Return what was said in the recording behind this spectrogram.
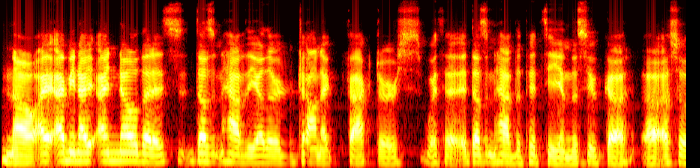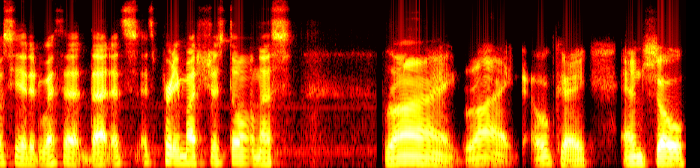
No, I, I mean I, I know that it doesn't have the other jhanic factors with it. It doesn't have the piti and the sukha uh, associated with it. That it's it's pretty much just dullness. Right, right. Okay. And so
